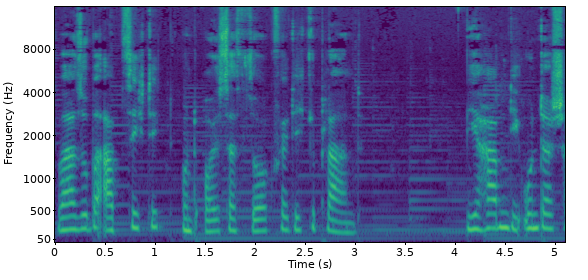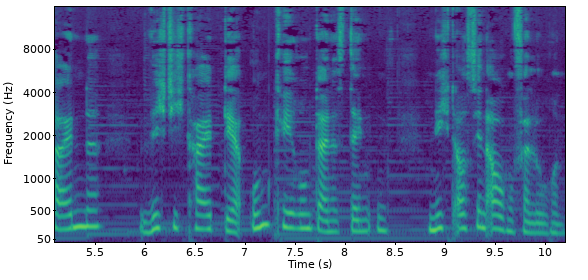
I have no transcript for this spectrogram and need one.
war so beabsichtigt und äußerst sorgfältig geplant. Wir haben die unterscheidende Wichtigkeit der Umkehrung deines Denkens nicht aus den Augen verloren.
